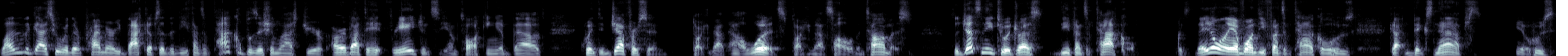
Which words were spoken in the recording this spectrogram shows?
a lot of the guys who were their primary backups at the defensive tackle position last year are about to hit free agency. I'm talking about Quinton Jefferson, talking about Al Woods, talking about Solomon Thomas. So Jets need to address defensive tackle because they only have one defensive tackle who's gotten big snaps, you know, who's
